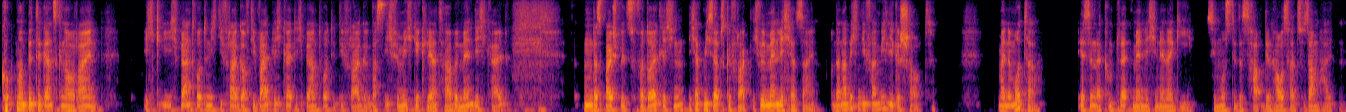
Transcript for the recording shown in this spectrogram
guckt mal bitte ganz genau rein ich, ich beantworte nicht die Frage auf die Weiblichkeit, ich beantworte die Frage, was ich für mich geklärt habe, Männlichkeit. Um das Beispiel zu verdeutlichen, ich habe mich selbst gefragt, ich will männlicher sein. Und dann habe ich in die Familie geschaut. Meine Mutter ist in der komplett männlichen Energie. Sie musste das, den Haushalt zusammenhalten.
